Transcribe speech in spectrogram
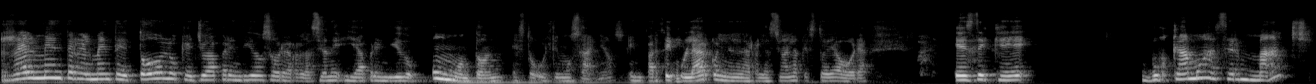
realmente, realmente de todo lo que yo he aprendido sobre relaciones y he aprendido un montón estos últimos años, en particular con la relación en la que estoy ahora, es de que buscamos hacer match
